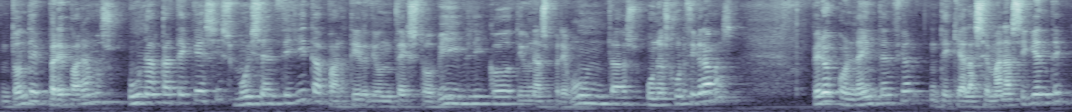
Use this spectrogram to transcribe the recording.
donde preparamos una catequesis muy sencillita a partir de un texto bíblico, de unas preguntas, unos crucigramas, pero con la intención de que a la semana siguiente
